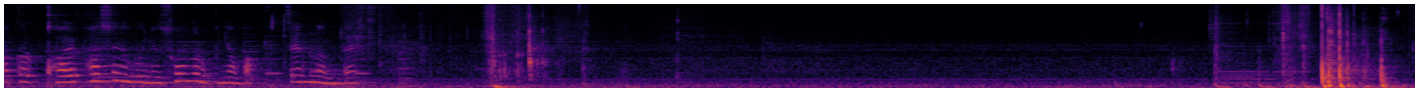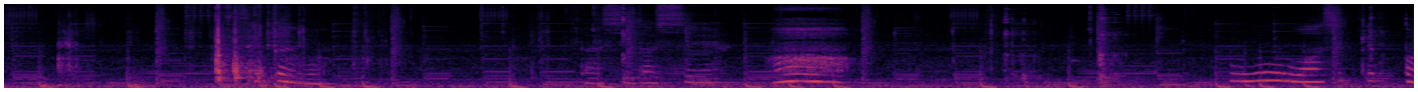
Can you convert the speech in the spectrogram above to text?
아까 과일 파시는 분이 손으로 그냥 막 쨌는데? 색깔 봐. 다시 다시. 아! 오 맛있겠다.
